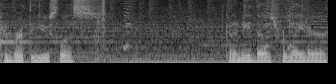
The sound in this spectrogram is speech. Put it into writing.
Convert the useless. Gonna need those for later.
